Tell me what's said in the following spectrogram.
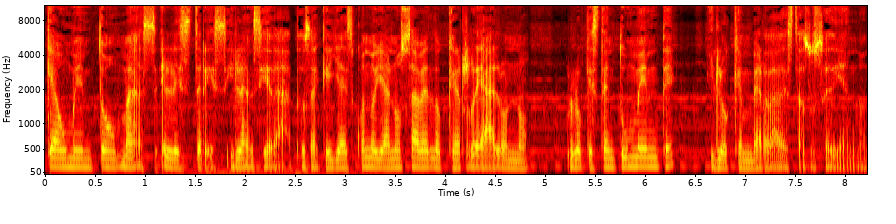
que aumentó más el estrés y la ansiedad. O sea, que ya es cuando ya no sabes lo que es real o no, lo que está en tu mente y lo que en verdad está sucediendo.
